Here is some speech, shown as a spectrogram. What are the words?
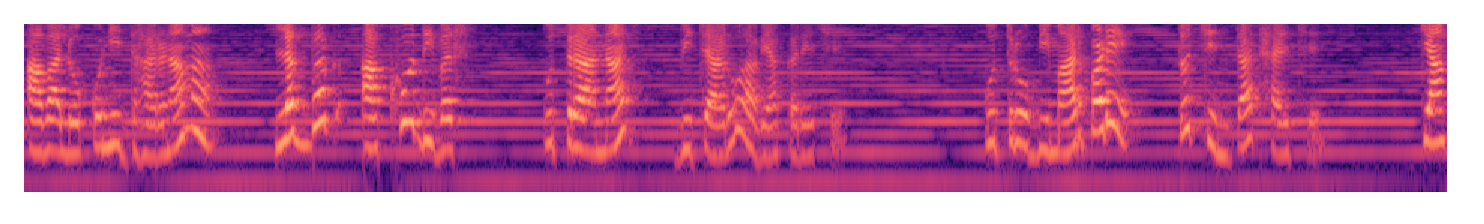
આવા લોકોની ધારણામાં લગભગ આખો દિવસ કૂતરાના જ વિચારો આવ્યા કરે છે. કૂતરો બીમાર પડે તો ચિંતા થાય છે. ક્યાંક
